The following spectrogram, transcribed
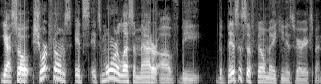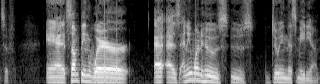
Yeah, so short films it's it's more or less a matter of the the business of filmmaking is very expensive. And it's something where as anyone who's who's doing this medium,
